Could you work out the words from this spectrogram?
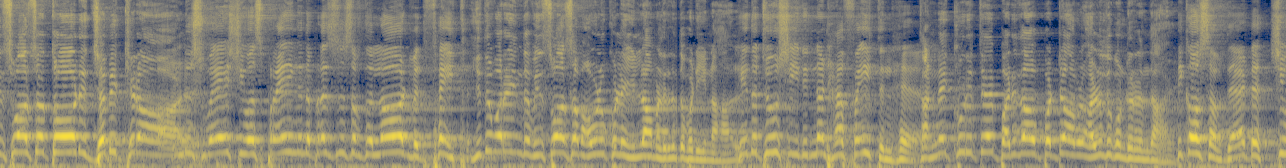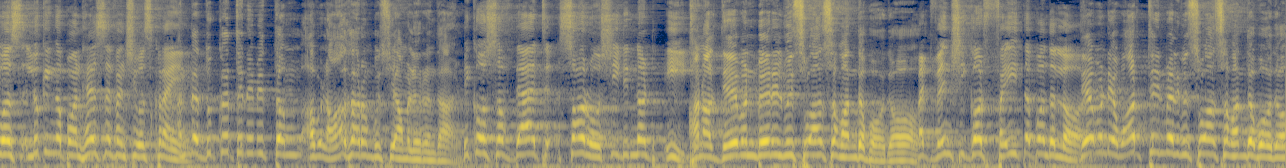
விசுவாசத்தோடு In ஜெபிக்கிறாள் this way, she was praying in the presence of the Lord with faith. இதுவரை இந்த விசுவாசம் அவளுக்குள்ள இல்லாமல் இருந்தபடியினால் Hitherto, she did not have faith in her. தன்னை குறித்தே பரிதாபப்பட்டு அவள் அழுது கொண்டிருந்தாள் Because of that, she was looking upon herself and she was crying. அந்த துக்கத்து நிமித்தம் அவள் ஆகாரம் புசியாமல் இருந்தாள் Because of that sorrow, she did not eat. ஆனால் தேவன் பேரில் விசுவாசம் வந்த போதோ But when she got faith upon the Lord, தேவனுடைய வார்த்தையின் மேல் விசுவாசம் வந்த போதோ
